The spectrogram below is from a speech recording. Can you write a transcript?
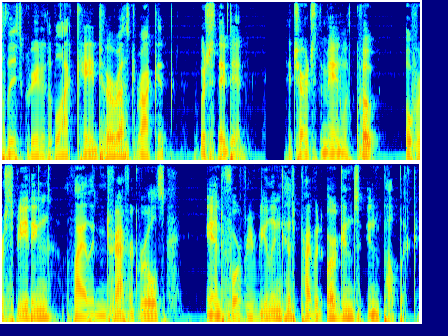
Police created a blockade to arrest Rocket, which they did. They charged the man with, quote, overspeeding, violating traffic rules, and for revealing his private organs in public.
